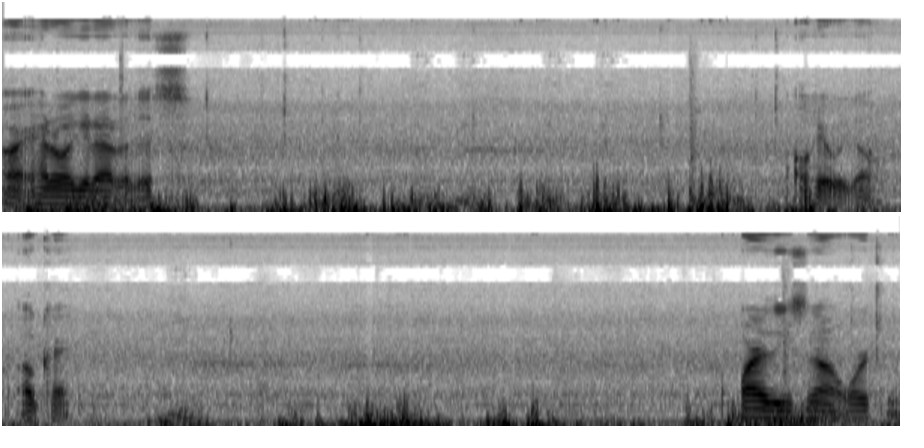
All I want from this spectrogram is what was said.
Alright, how do I get out of this? Oh, here we go. Okay. Why are these not working?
